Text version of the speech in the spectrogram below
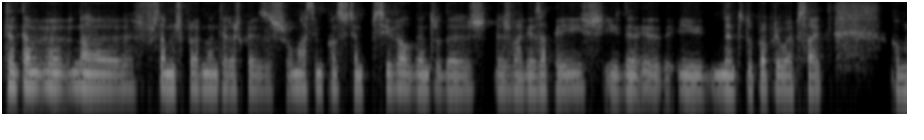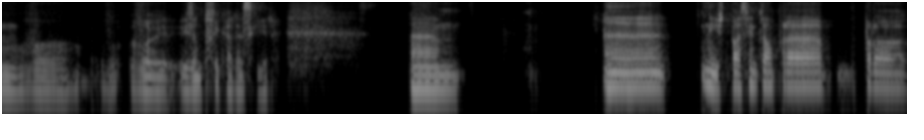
tentamos, eh, nós esforçamos para manter as coisas o máximo consistente possível dentro das, das várias APIs e, de, e, dentro do próprio website, como vou, vou exemplificar a seguir. Um, uh, nisto passo então para, para,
